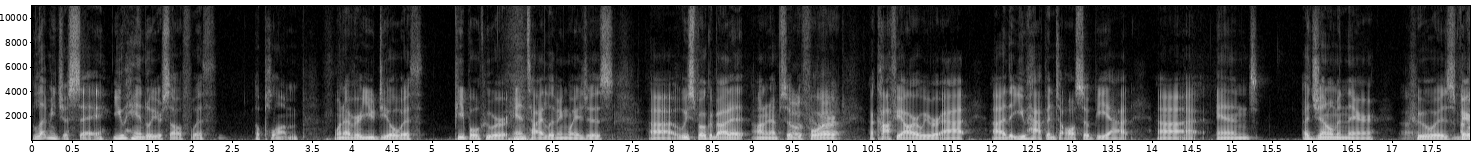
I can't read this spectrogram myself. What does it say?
let me just say, you handle yourself with aplomb whenever you deal with people who are anti-living wages. Uh, we spoke about it on an episode Oh, before, God. A coffee hour we were at uh, that you happened to also be at, uh, and a gentleman there who was very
